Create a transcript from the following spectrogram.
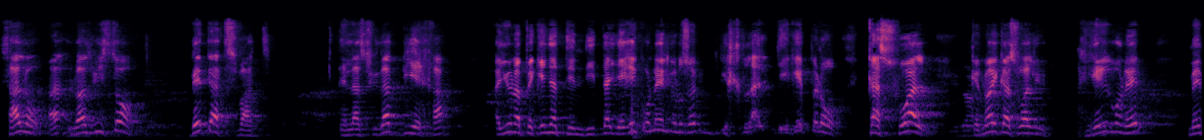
Salo, ¿ah? ¿lo has visto? Vete a Tzvat, en la ciudad vieja, hay una pequeña tiendita, llegué con él, yo no sabía, llegué pero casual, que no hay casual, llegué con él, me,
